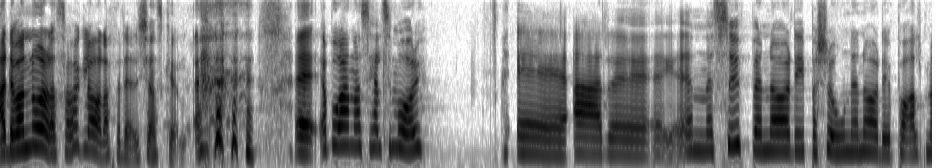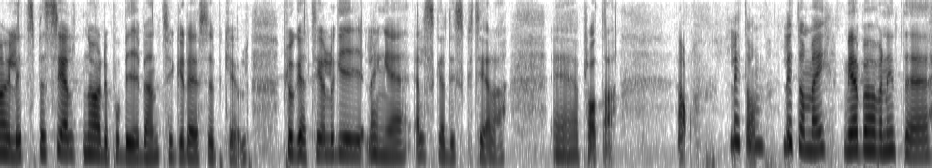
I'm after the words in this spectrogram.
Ja, det var några som var glada för det, det känns kul. Eh, jag bor annars i Helsingborg. Eh, är eh, en supernördig person, är nördig på allt möjligt, speciellt nördig på Bibeln, tycker det är superkul. Pluggat teologi länge, älskar diskutera, prata. Ja, lite om, lite om mig, mer behöver ni inte,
